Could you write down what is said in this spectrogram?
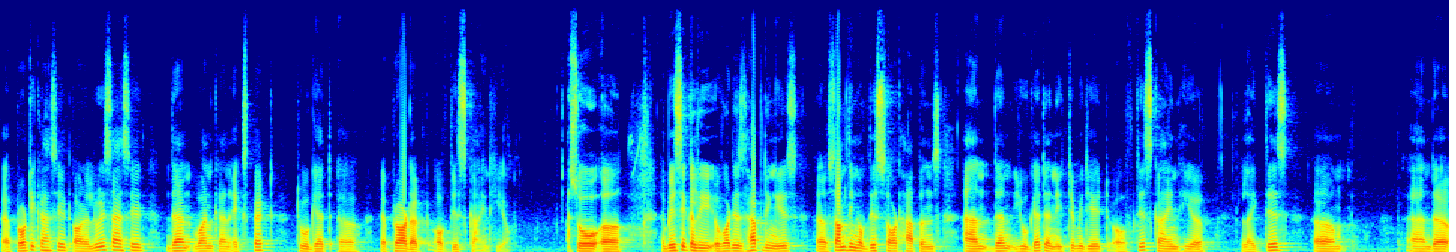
a protic acid or a Lewis acid then one can expect to get a, a product of this kind here. So uh, basically what is happening is uh, something of this sort happens and then you get an intermediate of this kind here like this um, and uh,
